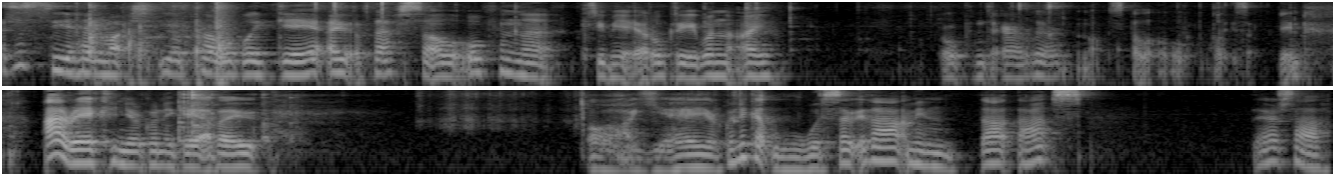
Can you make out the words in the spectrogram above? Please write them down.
let's just see how much you'll probably get out of this. So I'll open the creamy Earl Grey one that I opened earlier, not spill it all over the place again. I reckon you're going to get about, oh yeah, you're going to get loads out of that. I mean, that that's, there's a,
